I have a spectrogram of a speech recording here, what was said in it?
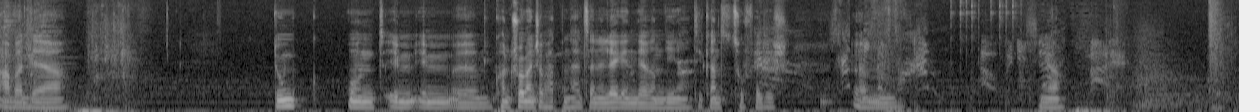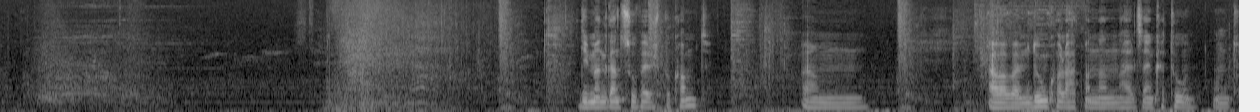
Aber der Doom und im, im ähm, Control Matchup hat man halt seine legendären Diener, die ganz zufällig ähm, ja, die man ganz zufällig bekommt. Ähm, aber beim Doomcaller hat man dann halt sein Cartoon. Und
